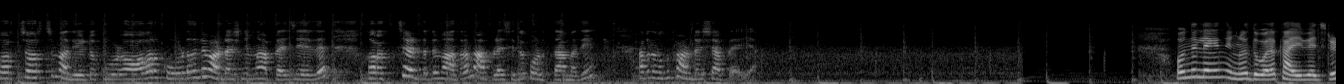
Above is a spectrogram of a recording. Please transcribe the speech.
കുറച്ച് കുറച്ച് മതി കേട്ടോ. ഓവർ കൂടുതൽ ഫൗണ്ടേഷൻ നിങ്ങൾ അപ്ലൈ ചെയ്ത് കുറച്ച് എടുത്തിട്ട് മാത്രം അപ്ലൈ ചെയ്ത് കൊടുത്താൽ മതി. അപ്പോൾ നമുക്ക് ഫൗണ്ടേഷൻ അപ്ലൈ ചെയ്യാം. ഒന്നില്ലെങ്കിൽ നിങ്ങൾ ഇതുപോലെ കൈ വെച്ചിട്ട്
